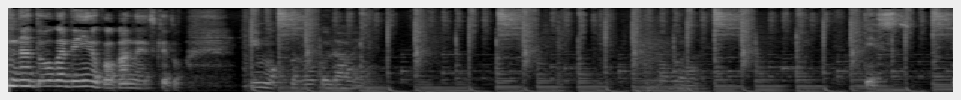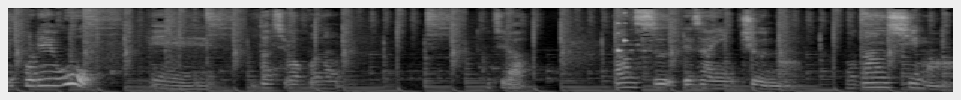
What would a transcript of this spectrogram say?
こんな動画でいいのかわかんないですけど。今このぐらい。このぐらいです。でこれを、えー、私はこのこちら。ダンスデザインチューナー。モダンシマー。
